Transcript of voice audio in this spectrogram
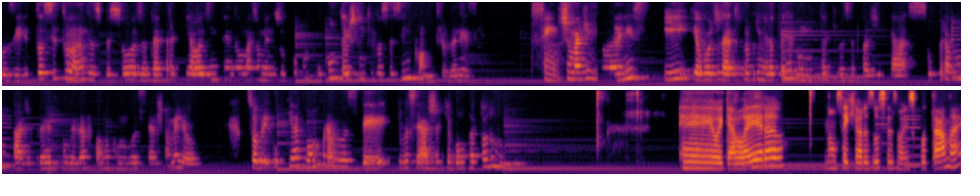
Inclusive, estou situando as pessoas até para que elas entendam mais ou menos o, o, contexto em que você se encontra, Vanessa. Sim. Vou te chamar de Vanes e eu vou direto para a primeira pergunta, que você pode ficar super à vontade para responder da forma como você achar melhor. Sobre o que é bom para você, que você acha que é bom para todo mundo. É, oi, galera. Não sei que horas vocês vão escutar, né?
